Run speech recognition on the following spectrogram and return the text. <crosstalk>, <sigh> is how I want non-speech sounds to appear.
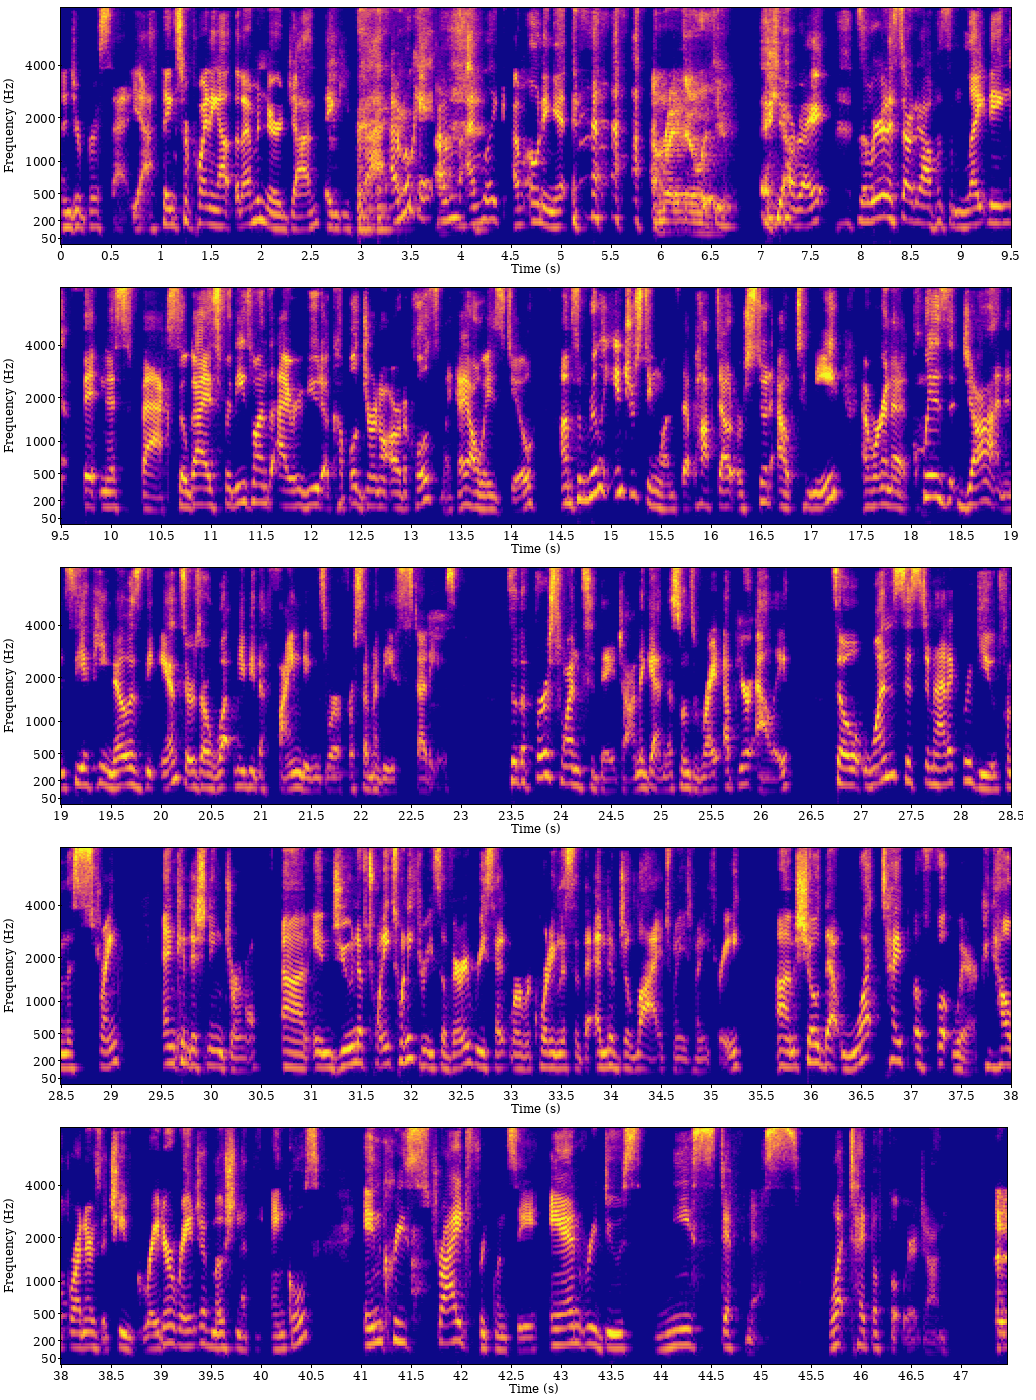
Hundred percent. Yeah. Thanks for pointing out that I'm a nerd, John. Thank you for that. I'm okay. I'm I'm like I'm owning it. <laughs> I'm right there with you. yeah, right. So we're going to start off with some lightning fitness facts. So, guys, for these ones, I reviewed a couple journal articles, like I always do. Um, some really interesting ones that popped out or stood out to me, and we're going to quiz John and see if he knows the answers or what maybe the findings were for some of these studies. So, the first one today, John, again, this one's right up your alley. So, one systematic review from the Strength and Conditioning Journal uh, in June of 2023, so very recent. We're recording this at the end of July 2023 um, showed that what type of footwear can help runners achieve greater range of motion at the ankles, increase stride frequency, and reduce knee stiffness. What type of footwear, John?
